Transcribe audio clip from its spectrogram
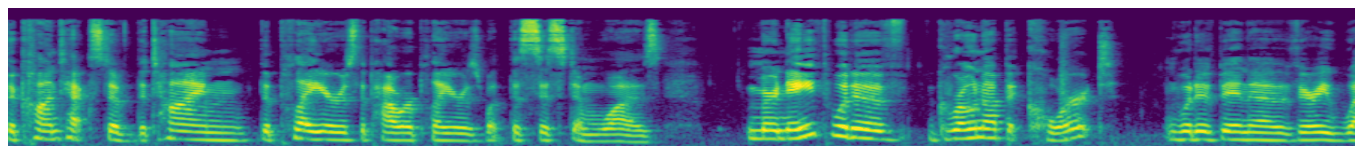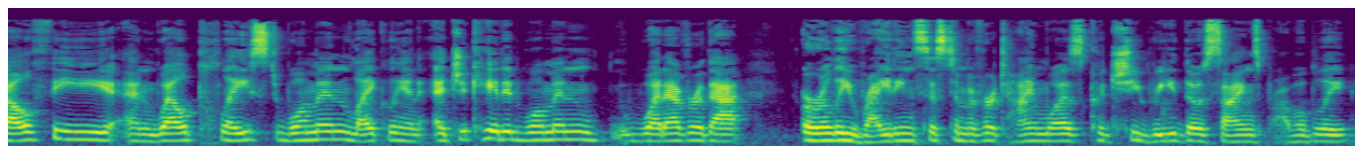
the context of the time, the players, the power players, what the system was. Merneith would have grown up at court, would have been a very wealthy and well placed woman, likely an educated woman, whatever that early writing system of her time was. Could she read those signs? Probably.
